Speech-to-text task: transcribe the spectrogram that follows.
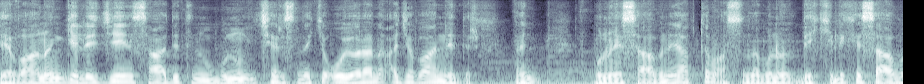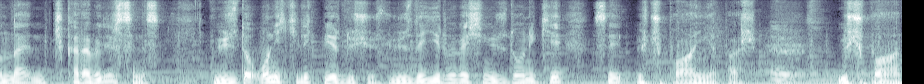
Deva'nın geleceğin Saadet'in bunun içerisindeki oy oranı acaba nedir? Ben bunun hesabını yaptım. Aslında bunu vekillik hesabından çıkarabilirsiniz. %12'lik bir düşüş. %25'in %12'si 3 puan yapar. Evet. 3 puan.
